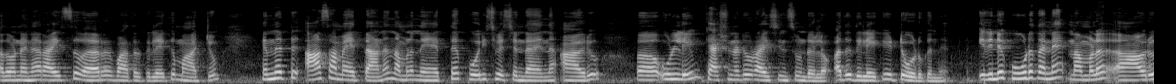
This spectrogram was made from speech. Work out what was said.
അതുകൊണ്ട് തന്നെ റൈസ് വേറൊരു പാത്രത്തിലേക്ക് മാറ്റും. എന്നിട്ട് ആ സമയത്താണ് നമ്മൾ നേരത്തെ പൊരിച്ച് വെച്ചിട്ടുണ്ടായിരുന്ന ആ ഒരു ഉള്ളിയും കാഷ്യൂനട്ടും റൈസിൻസും ഉണ്ടല്ലോ അത് ഇതിലേക്ക് ഇട്ട് കൊടുക്കുന്നത്. ഇതിന്റെ കൂടെ തന്നെ നമ്മൾ ആ ഒരു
